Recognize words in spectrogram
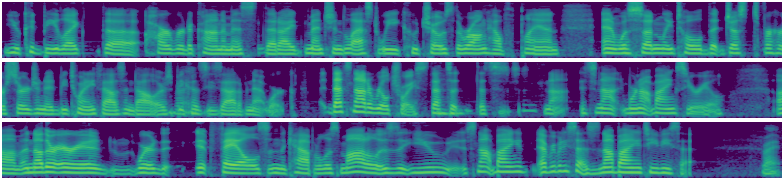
You could be like the Harvard economist that I mentioned last week, who chose the wrong health plan and was suddenly told that just for her surgeon it'd be twenty thousand dollars because he's out of network. That's not a real choice. That's a that's not. It's not. We're not buying cereal. Um, another area where the, it fails in the capitalist model is that you. It's not buying. Everybody says it's not buying a TV set right.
